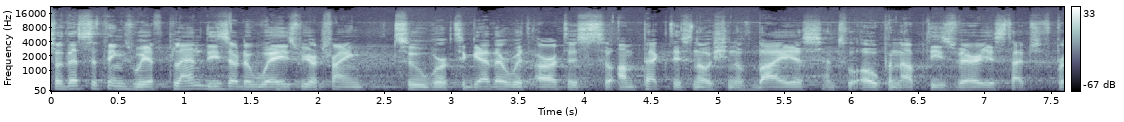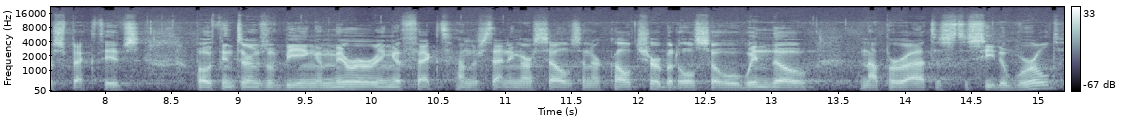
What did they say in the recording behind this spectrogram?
So that's the things we have planned. These are the ways we are trying to work together with artists to unpack this notion of bias and to open up these various types of perspectives, both in terms of being a mirroring effect, understanding ourselves and our culture, but also a window, an apparatus to see the world.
